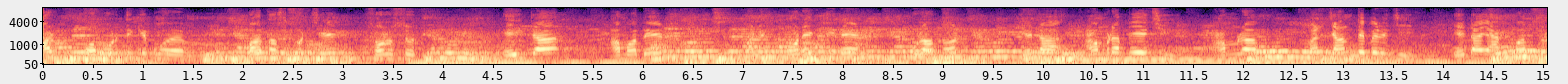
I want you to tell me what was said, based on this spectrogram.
আর অপরদিকে বাতাস করছে সরস্বতী। এইটা আমাদের মানে অনেক দিনের পুরাতন যেটা আমরা পেয়েছি আমরা মানে জানতে পেরেছি এটা একমাত্র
